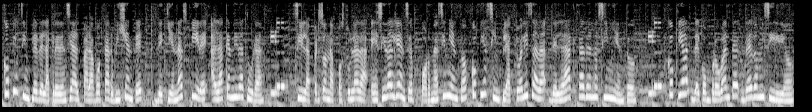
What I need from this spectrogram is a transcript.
Copia simple de la credencial para votar vigente de quien aspire a la candidatura. Si la persona postulada es hidalguense por nacimiento, copia simple actualizada del acta de nacimiento. Copia del comprobante de domicilio.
